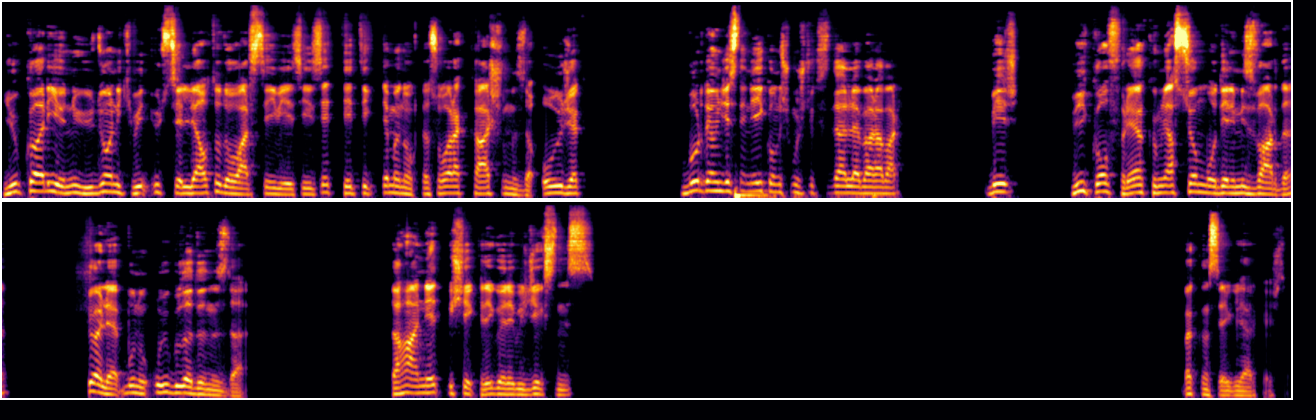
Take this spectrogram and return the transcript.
Yukarı yönlü 112 bin 356 dolar seviyesi ise tetikleme noktası olarak karşımızda olacak. Burada öncesinde neyi konuşmuştuk sizlerle beraber? Bir Wyckoff reakümülasyon modelimiz vardı. Şöyle bunu uyguladığınızda daha net bir şekilde görebileceksiniz. Bakın sevgili arkadaşlar.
